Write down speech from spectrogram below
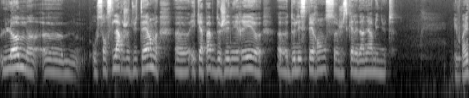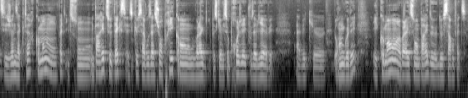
l'homme, au sens large du terme, est capable de générer de l'espérance jusqu'à la dernière minute. Et vous parlez de ces jeunes acteurs, comment en fait ils sont emparés de ce texte? Est-ce que ça vous a surpris quand voilà parce qu'il y avait ce projet que vous aviez avec, euh, Laurent Godet. Et comment voilà ils sont emparés de, ça en fait?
